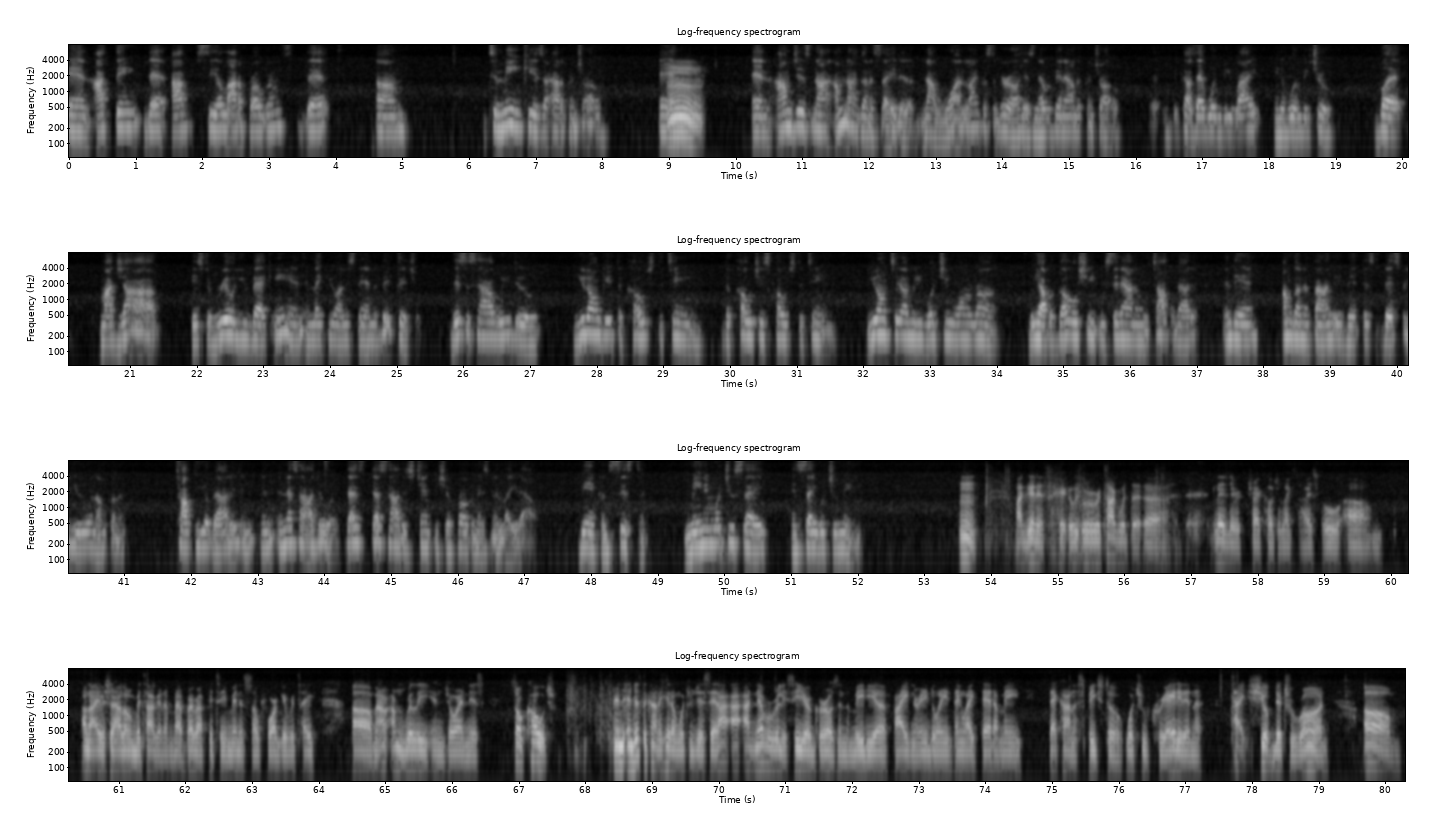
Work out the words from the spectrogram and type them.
And I think that I see a lot of programs that, um, to me, kids are out of control. And mm. And I'm just not, I'm not going to say that not one Lancaster girl has never been out of control because that wouldn't be right and it wouldn't be true. But my job is to reel you back in and make you understand the big picture. This is how we do. You don't get to coach the team. The coaches coach the team. You don't tell me what you want to run. We have a goal sheet. We sit down and we talk about it. And then I'm going to find the event that's best for you and I'm going to talk to you about it. And, and, and that's how I do it. That's, that's how this championship program has been laid out. Being consistent, meaning what you say and say what you mean. Mm, my goodness. We, we were talking with the, uh, legendary track coach at Lexington High School. Um, I'm not even sure how long we've been talking about, probably about 15 minutes so far, give or take. Um, I'm really enjoying this. So, coach, and, and just to kind of hit on what you just said, I, I, I never really see your girls in the media fighting or any doing anything like that. I mean, that kind of speaks to what you've created in the tight ship that you run. Um,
